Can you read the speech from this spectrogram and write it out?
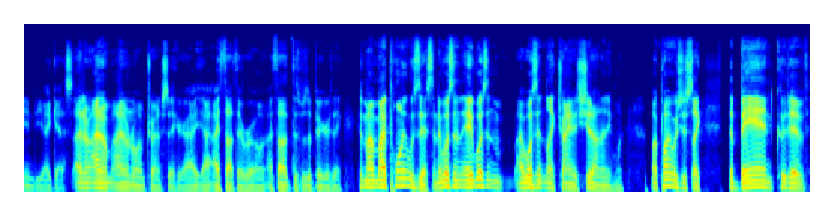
indie, I guess. I don't I don't I don't know what I'm trying to say here. I I, I thought they were I thought this was a bigger thing. Cuz my my point was this and it wasn't it wasn't I wasn't like trying to shit on anyone. My point was just like the band could have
